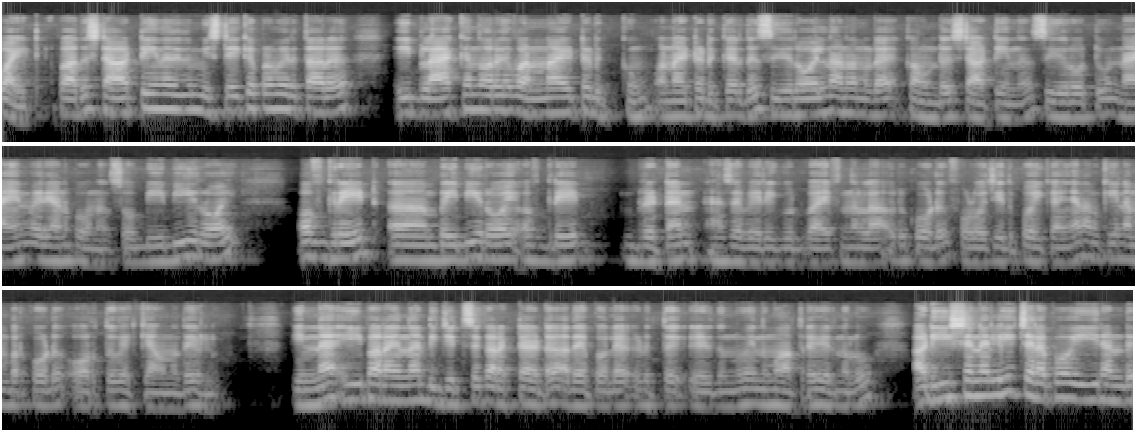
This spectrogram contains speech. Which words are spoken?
വൈറ്റ് അപ്പോൾ അത് സ്റ്റാർട്ട് ചെയ്യുന്നത് ഇത് മിസ്റ്റേക്ക് എപ്പോഴും വരുത്താറ്. ഈ ബ്ലാക്ക് എന്ന് പറയുന്നത് വൺ ആയിട്ട് എടുക്കും. വൺ ആയിട്ട് എടുക്കരുത്. സീറോയിൽ നിന്നാണ് നമ്മുടെ കൗണ്ട് സ്റ്റാർട്ട് ചെയ്യുന്നത്. സീറോ ടു നയൻ വരെയാണ് പോകുന്നത്. So B B Roy of Great baby Roy of Great Britain as a very good wife എന്നുള്ള ഒരു കോഡ് ഫോളോ ചെയ്ത് പോയി കഴിഞ്ഞാൽ നമുക്ക് ഈ നമ്പർ കോഡ് ഓർത്ത് വെക്കാവുന്നതേ ഉള്ളൂ. പിന്നെ ഈ പറയുന്ന ഡിജിറ്റ്സ് കറക്റ്റായിട്ട് അതേപോലെ എടുത്ത് എഴുതുന്നു എന്ന് മാത്രമേ വരുന്നുള്ളൂ. അഡീഷണലി ചിലപ്പോൾ ഈ രണ്ട്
